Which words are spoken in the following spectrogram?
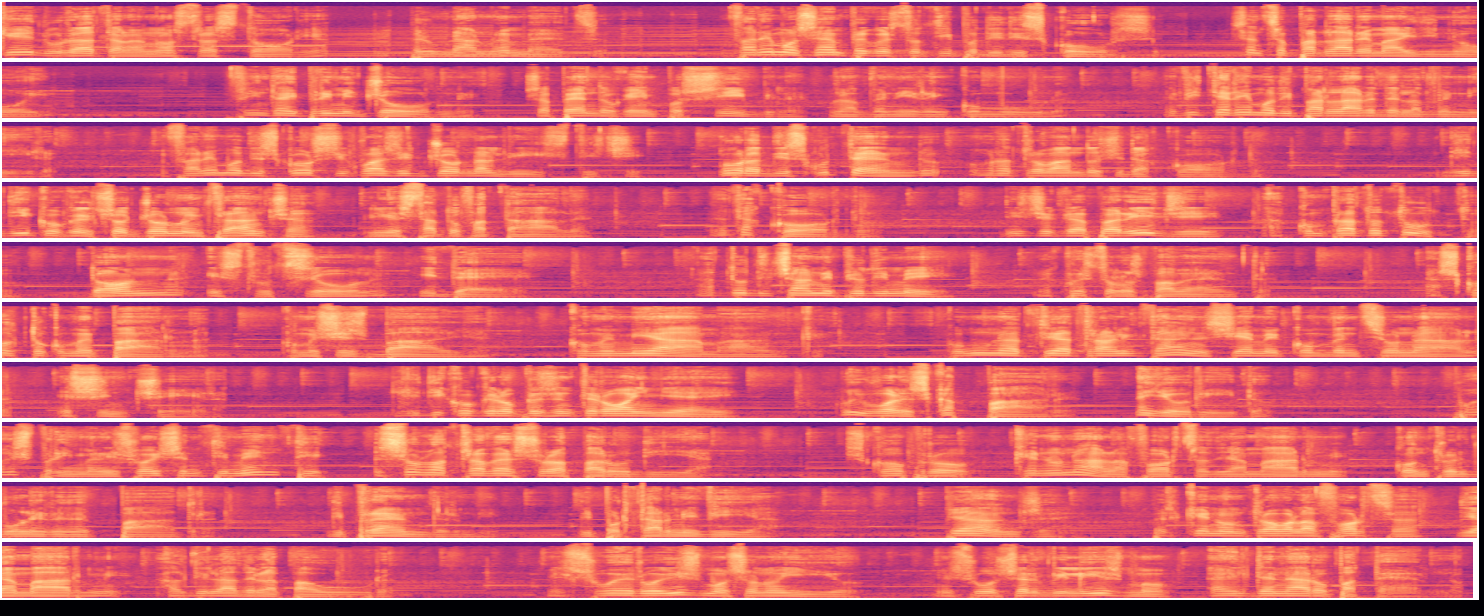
Finché è durata la nostra storia, per un anno e mezzo, faremo sempre questo tipo di discorsi, senza parlare mai di noi. Fin dai primi giorni, sapendo che è impossibile un avvenire in comune, eviteremo di parlare dell'avvenire. Faremo discorsi quasi giornalistici, ora discutendo, ora trovandoci d'accordo. Gli dico che il soggiorno in Francia gli è stato fatale. È d'accordo. Dice che a Parigi ha comprato tutto. Donne, istruzione, idee. Ha 12 anni più di me e questo lo spaventa. Ascolto come parla, come si sbaglia, come mi ama anche, con una teatralità insieme convenzionale e sincera. Gli dico che lo presenterò ai miei. Lui vuole scappare e io rido può esprimere i suoi sentimenti solo attraverso la parodia. Scopro che non ha la forza di amarmi contro il volere del padre, di prendermi, di portarmi via. Piange perché non trova la forza di amarmi al di là della paura. Il suo eroismo sono io, il suo servilismo è il denaro paterno.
